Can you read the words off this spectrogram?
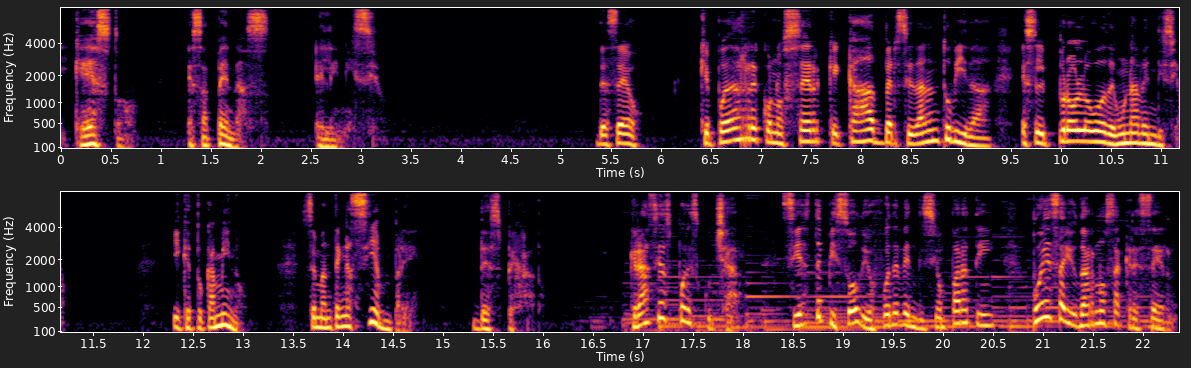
y que esto es apenas el inicio. Deseo que puedas reconocer que cada adversidad en tu vida es el prólogo de una bendición y que tu camino se mantenga siempre despejado. Gracias por escuchar. Si este episodio fue de bendición para ti, puedes ayudarnos a crecer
